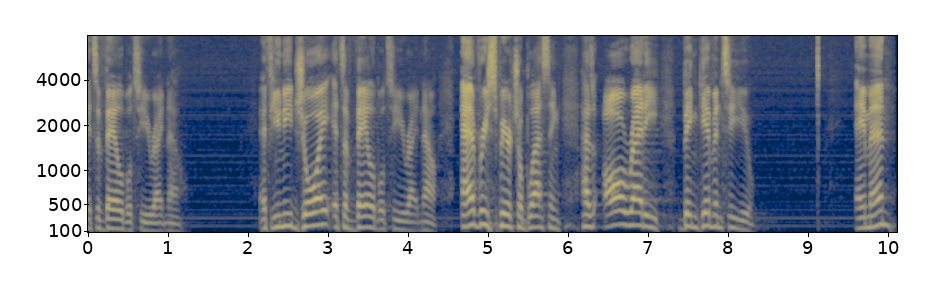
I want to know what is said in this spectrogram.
it's available to you right now. If you need joy, it's available to you right now. Every spiritual blessing has already been given to you. Amen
